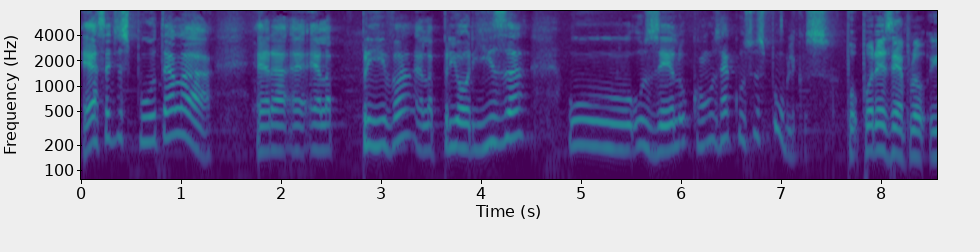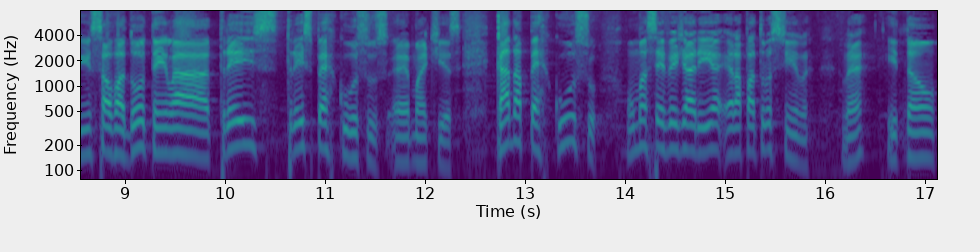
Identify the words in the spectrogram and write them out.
Essa disputa ela era é, ela priva, ela prioriza o, o zelo com os recursos públicos. por, por exemplo, em Salvador tem lá três, três percursos, é, Matias. Cada percurso, uma cervejaria ela patrocina, né? Então,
